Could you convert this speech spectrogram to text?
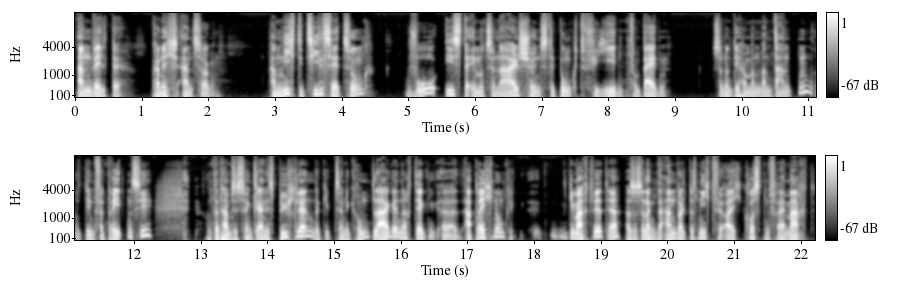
Anwälte, kann ich ansagen, haben nicht die Zielsetzung, wo ist der emotional schönste Punkt für jeden von beiden, sondern die haben einen Mandanten und den vertreten sie. Und dann haben sie so ein kleines Büchlein, da gibt es eine Grundlage, nach der äh, Abrechnung gemacht wird. Ja? Also solange der Anwalt das nicht für euch kostenfrei macht,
